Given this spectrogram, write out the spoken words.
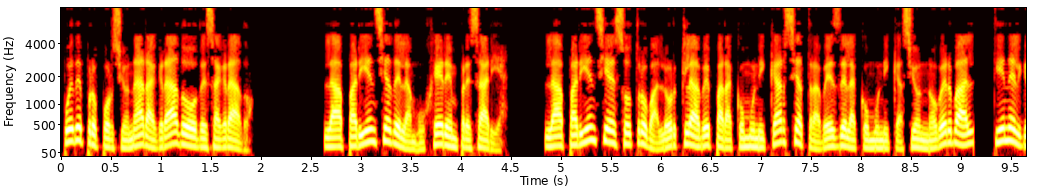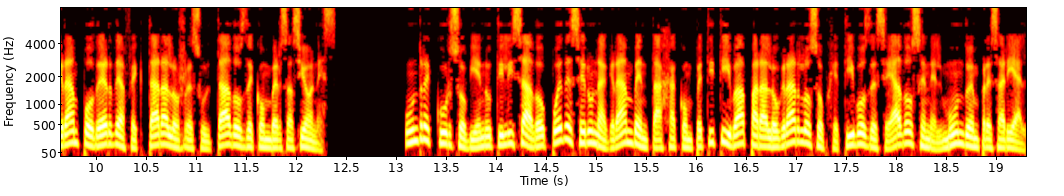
puede proporcionar agrado o desagrado. La apariencia de la mujer empresaria. La apariencia es otro valor clave para comunicarse a través de la comunicación no verbal, tiene el gran poder de afectar a los resultados de conversaciones. Un recurso bien utilizado puede ser una gran ventaja competitiva para lograr los objetivos deseados en el mundo empresarial.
